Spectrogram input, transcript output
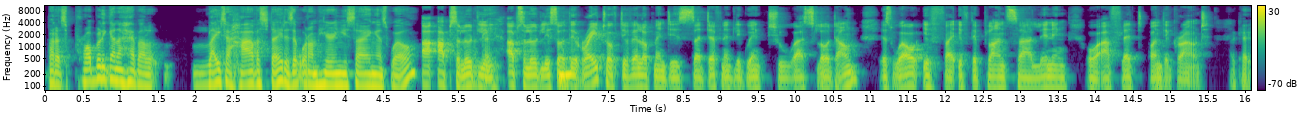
But it's probably going to have a later harvest date. Is that what I'm hearing you saying as well? Uh, absolutely, okay. absolutely. So the rate of development is uh, definitely going to uh, slow down as well if uh, if the plants are leaning or are flat on the ground. Okay.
